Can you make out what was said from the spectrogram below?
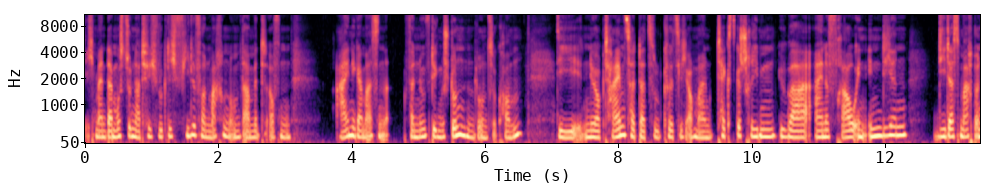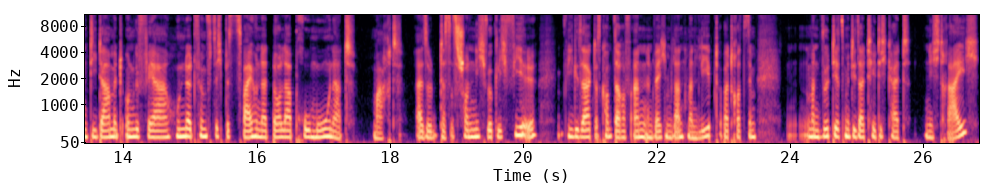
Ich meine, da musst du natürlich wirklich viele von machen, um damit auf einen einigermaßen vernünftigen Stundenlohn zu kommen. Die New York Times hat dazu kürzlich auch mal einen Text geschrieben über eine Frau in Indien, die das macht und die damit ungefähr 150 bis 200 Dollar pro Monat macht. Also das ist schon nicht wirklich viel. Wie gesagt, es kommt darauf an, in welchem Land man lebt, aber trotzdem, man wird jetzt mit dieser Tätigkeit nicht reich.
